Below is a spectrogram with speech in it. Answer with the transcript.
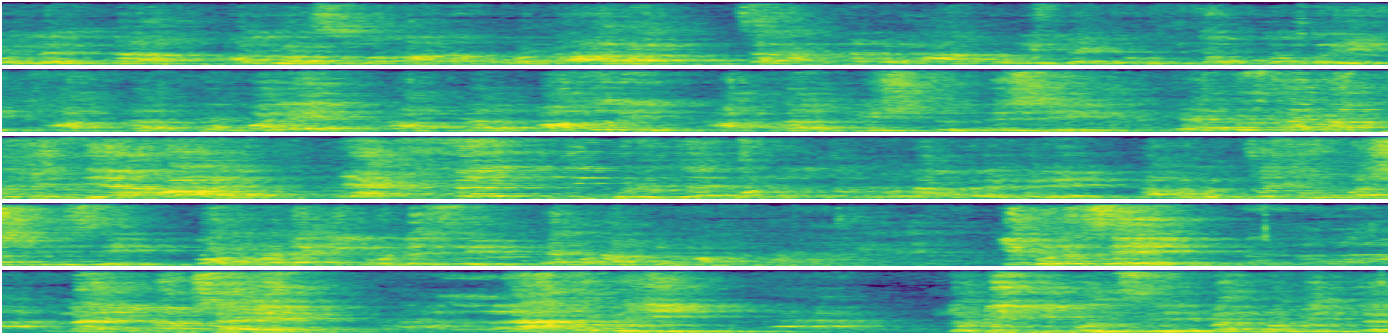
করলেন না, আল্লাহ সুবহানাহু ওয়া তাআলা জাহান্নামের আগুনে এটাকে উত্তপ্ত করে আপনার কপালে, আপনার আপনার পৃষ্ঠ দেশে এত যদি দেয়া হয় একটাই যদি পর্যন্ত গোনা করে ফেলে, তাহলে চতুর্পাশে দিছে, ঘটনাটা কি ঘটেছে? এখন আপনি থাকুন। কে বলেছে? না, ইমাম সাহেব? না, নবী। নবী কি বলছে? এবার নবীনটা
